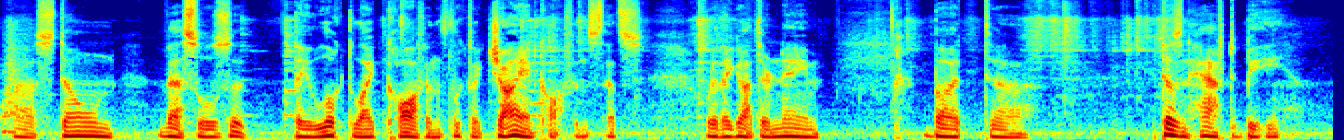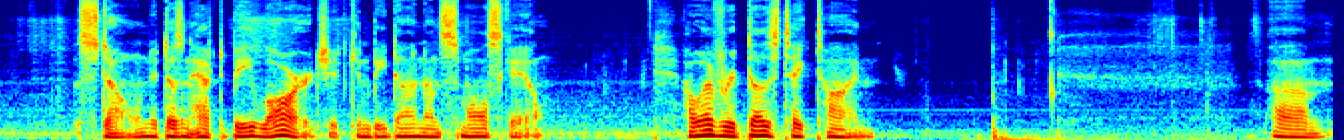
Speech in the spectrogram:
uh, stone vessels that they looked like coffins, looked like giant coffins. That's where they got their name. But uh, it doesn't have to be stone, it doesn't have to be large, it can be done on small scale. However, it does take time. Um,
